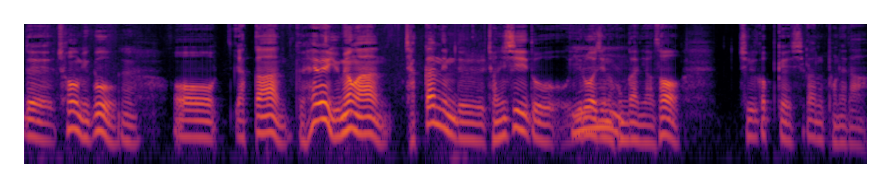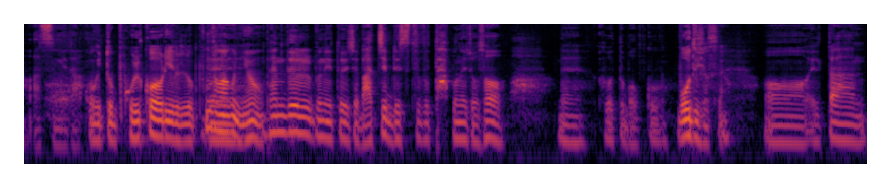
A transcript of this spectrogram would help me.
네, 처음이고 네. 어 약간 그 해외 유명한 작가님들 전시도 이루어지는 음. 공간이어서 즐겁게 시간을 보내다 왔습니다. 거기 또 볼거리들도 풍성하군요. 네, 팬들 분이 또 이제 맛집 리스트도 다 보내줘서 네 그것도 먹고. 뭐 드셨어요? 어 일단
